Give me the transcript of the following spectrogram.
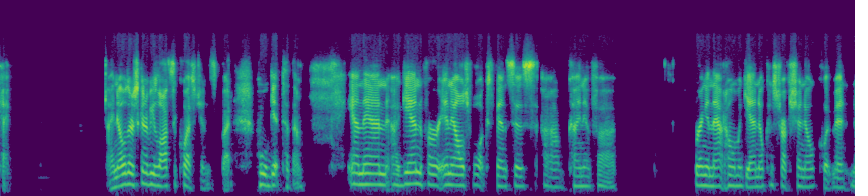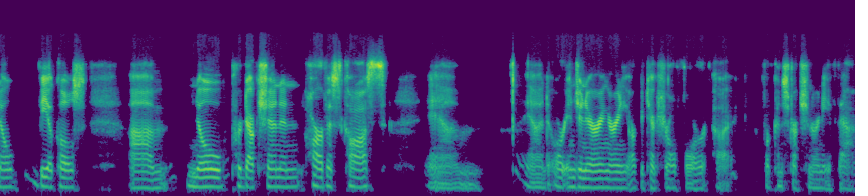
Okay. I know there's going to be lots of questions, but we'll get to them. And then again, for ineligible expenses, uh, kind of uh, bringing that home again, no construction, no equipment, no vehicles, um, no production and harvest costs, and, and or engineering or any architectural for, uh, for construction or any of that.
